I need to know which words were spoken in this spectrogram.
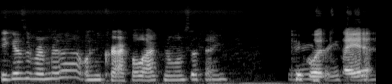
you guys remember that when crackle lacking was the thing? People would say it.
